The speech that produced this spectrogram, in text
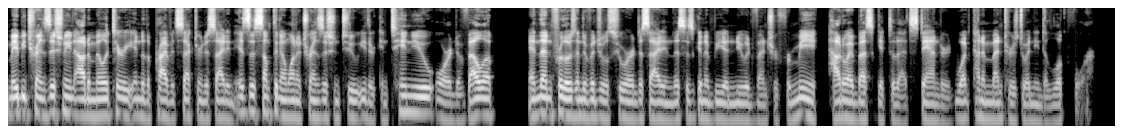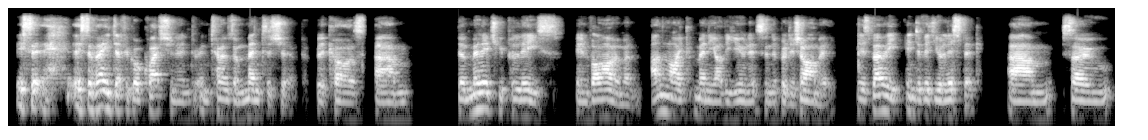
may be transitioning out of military into the private sector and deciding, is this something I want to transition to either continue or develop? And then for those individuals who are deciding this is going to be a new adventure for me, how do I best get to that standard? What kind of mentors do I need to look for? It's a, it's a very difficult question in, in terms of mentorship because um, the military police environment, unlike many other units in the British Army, is very individualistic. Um, so,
